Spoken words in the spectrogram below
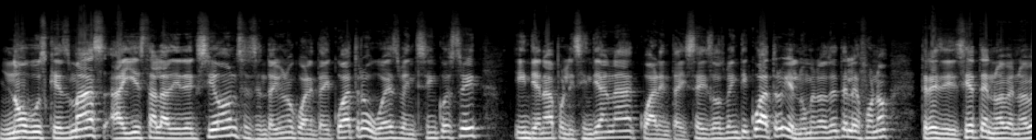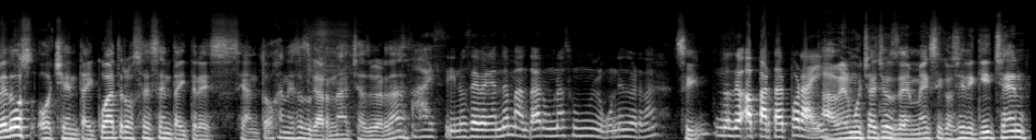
no busques más, ahí está la dirección 6144 West 25 Street, Indianapolis, Indiana 46224 y el número de teléfono 317-992-8463. Se antojan esas garnachas, ¿verdad? Ay, sí, nos deberían de mandar unas un lunes, ¿verdad? Sí. Nos de apartar por ahí. A ver, muchachos de Mexico City Kitchen,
